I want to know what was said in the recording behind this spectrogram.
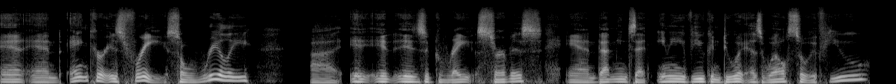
and and Anchor is free, so really. Uh, it, it is a great service, and that means that any of you can do it as well. So if you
